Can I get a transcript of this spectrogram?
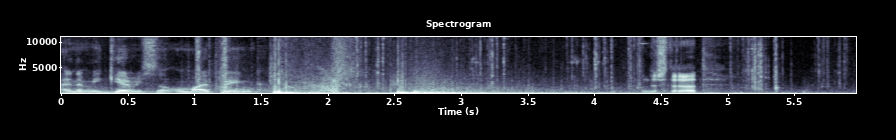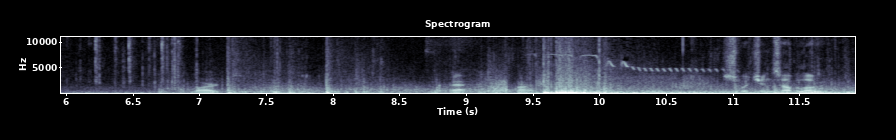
enemy garrison on my ping. Understood. Marked. Yeah, fine. Switch into have a look.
